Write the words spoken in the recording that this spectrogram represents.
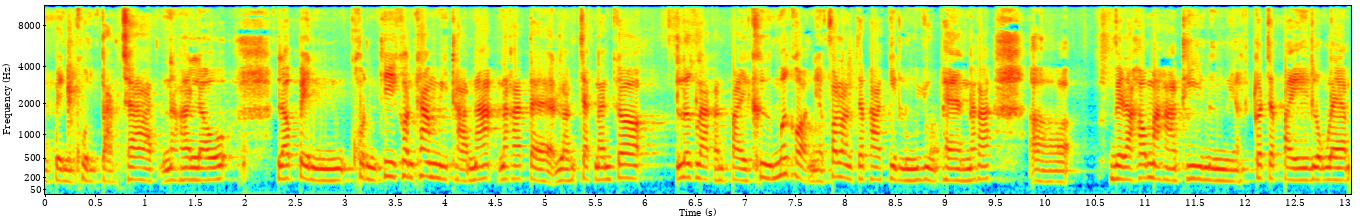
นเป็นคนต่างชาตินะคะ แล้วแล้วเป็นคนที่ค่อนข้างมีฐานะนะคะ แต่หลังจากนั้นก็เลิกลากันไป คือเมื่อก่อนเนี่ยฝรั่งจะพากินรูอยู่แพงนะคะ เวลาเข้ามาหาทีหนึ่งเนี่ย ก็จะไปโรงแรม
